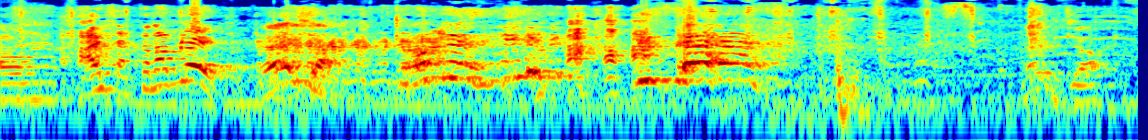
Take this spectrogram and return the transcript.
Awɔ. Aisha tana bilen. Aisha tana b i l a n Kisɛ. Ne ja.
